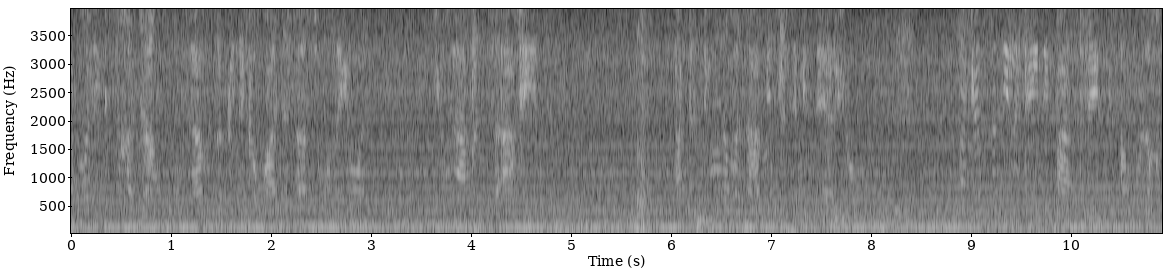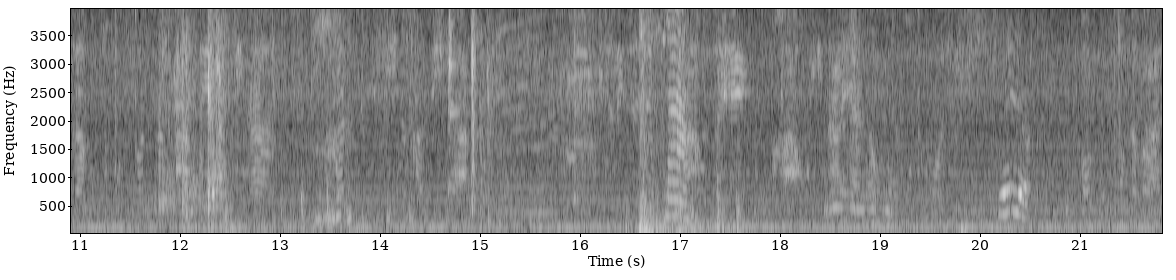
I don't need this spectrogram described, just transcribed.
bumalik sa kanya ang kulam na pinagawa niya sa aso na yon, yung laban sa akin. Wala. Pagpupo naman,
